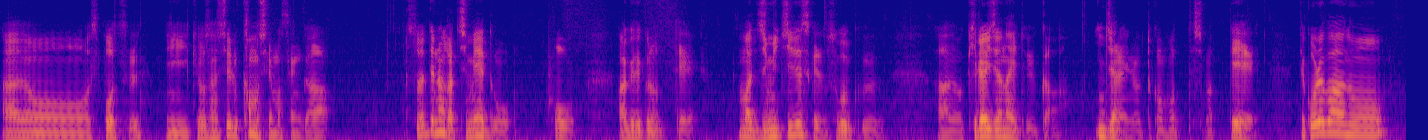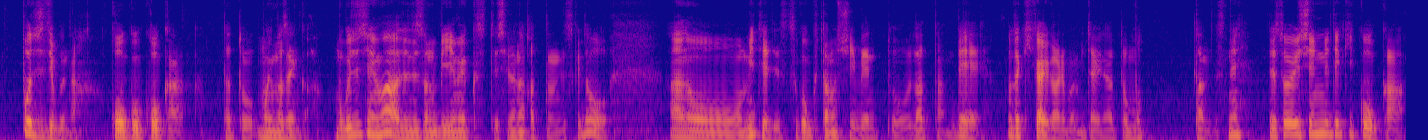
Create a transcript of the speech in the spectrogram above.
あのスポーツに協賛してるかもしれませんがそうやってなんか知名度を上げてくのってまあ地道ですけどすごくあの嫌いじゃないというかいいんじゃないのとか思ってしまってでこれはあのポジティブな広告効果だと思いませんか？僕自身は全然その BMX って知らなかったんですけどあの見ててすごく楽しいイベントだったんでまた機会があれば見たいなと思ったんですね。でそういう心理的効果、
